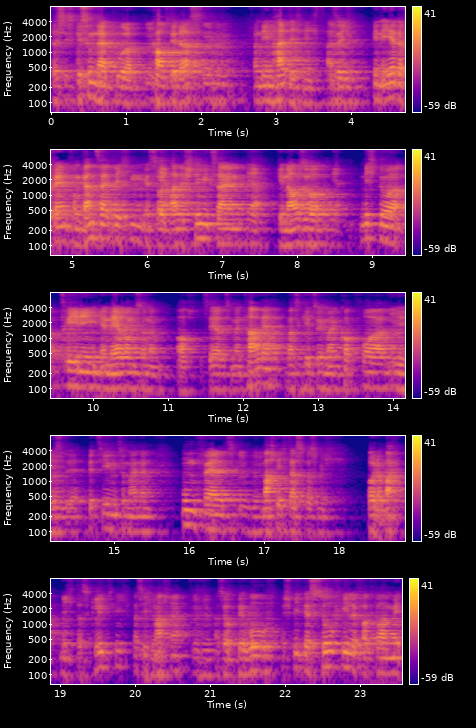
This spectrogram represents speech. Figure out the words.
das ist Gesundheit pur. Kauf dir das. Mhm. Von dem halte ich nichts. Also ich bin eher der Fan vom ganzheitlichen. Es soll Ja. alles stimmig sein. Ja. Genauso Ja. nicht nur Training, Ernährung, sondern auch sehr das Mentale. Was geht so in meinem Kopf vor? Wie Mhm. ist die Beziehung zu meinem Umfeld? Mhm. Mache ich das, was mich oder macht mich das glücklich, was ich mache? Mhm. Also Beruf, es spielt ja so viele Faktoren mit,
